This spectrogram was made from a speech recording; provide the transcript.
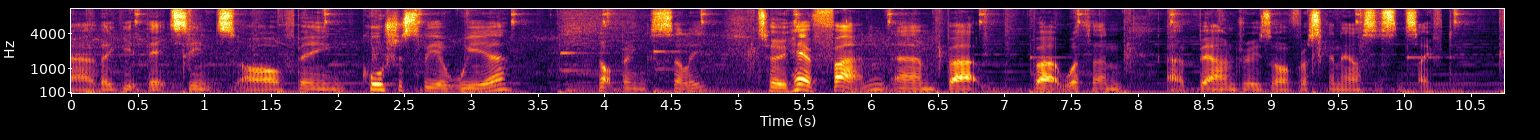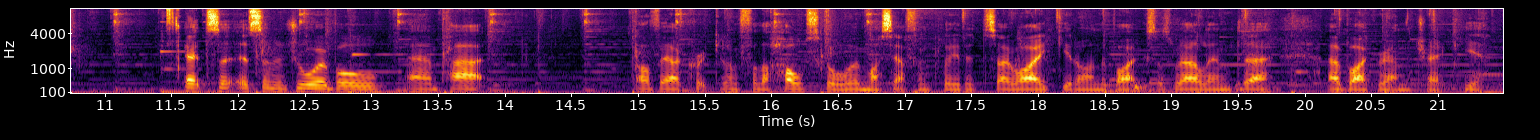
uh, they get that sense of being cautiously aware, not being silly, to have fun um, but, but within uh, boundaries of risk analysis and safety. It's, a, it's an enjoyable um, part of our curriculum for the whole school, and myself included, so I get on the bikes as well and uh, bike around the track here.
